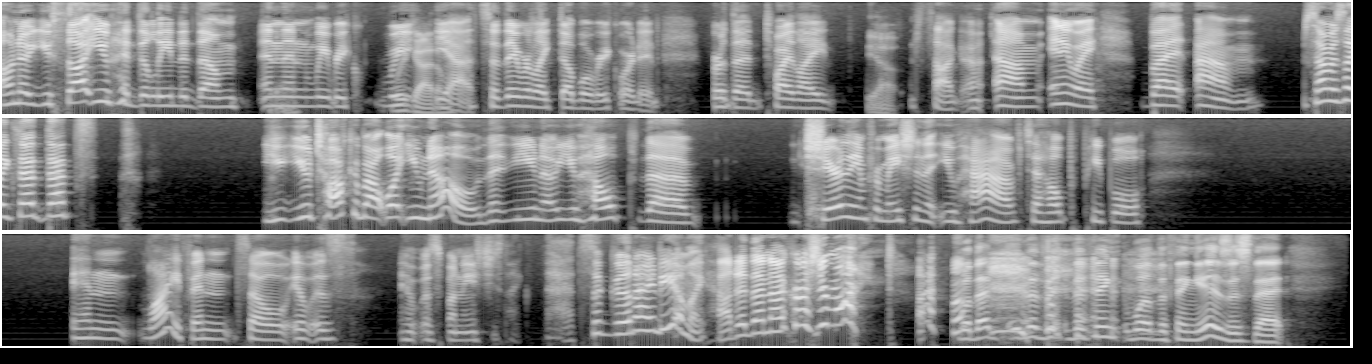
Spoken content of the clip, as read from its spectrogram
Oh no, you thought you had deleted them, and then we rec- We got 'em. Yeah, so they were like double recorded for the Twilight Yeah. saga. Um. Anyway, but um. So I was like, that. That's you. You talk about what you know. That you know. You help the share the information that you have to help people in life, and so it was. It was funny. She's like, "That's a good idea." I'm like, "How did that not cross your mind?" well that the, the, the thing well the thing is is that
